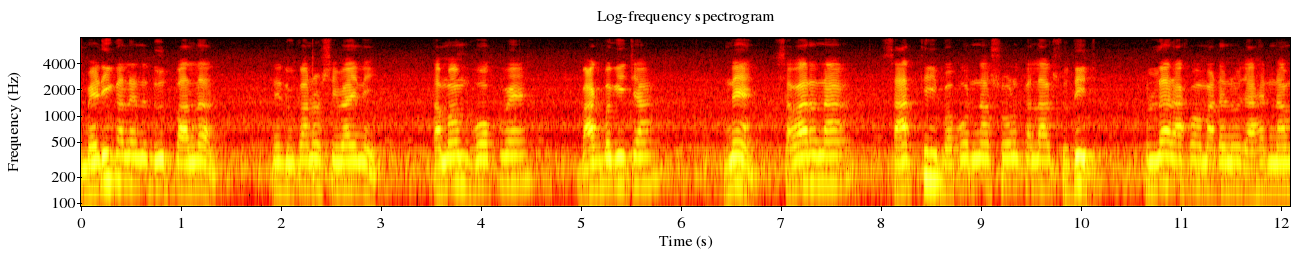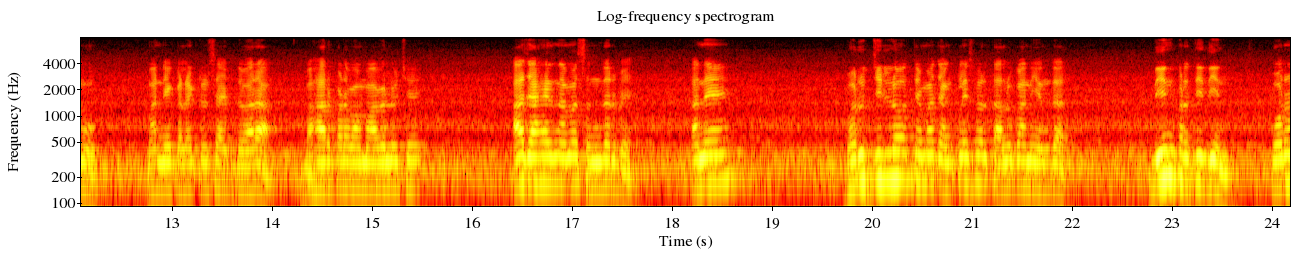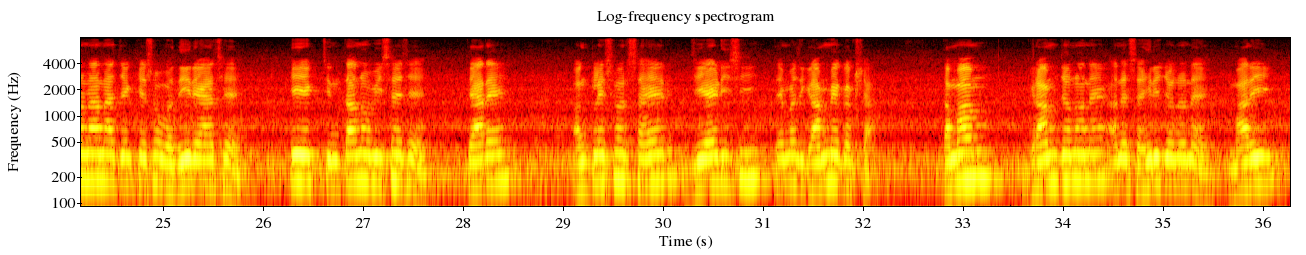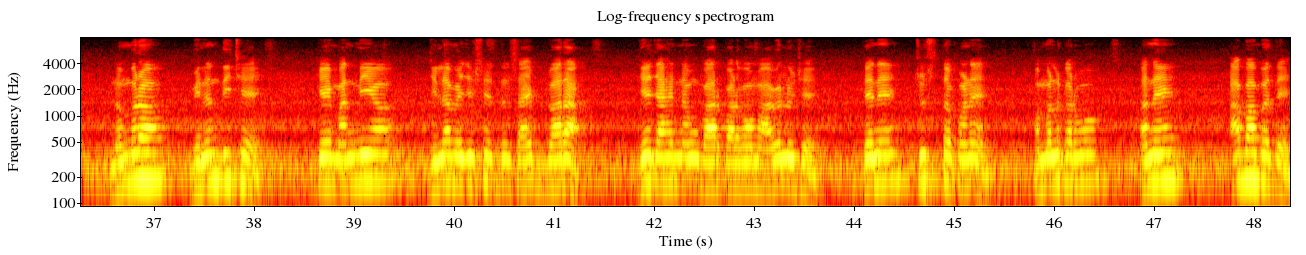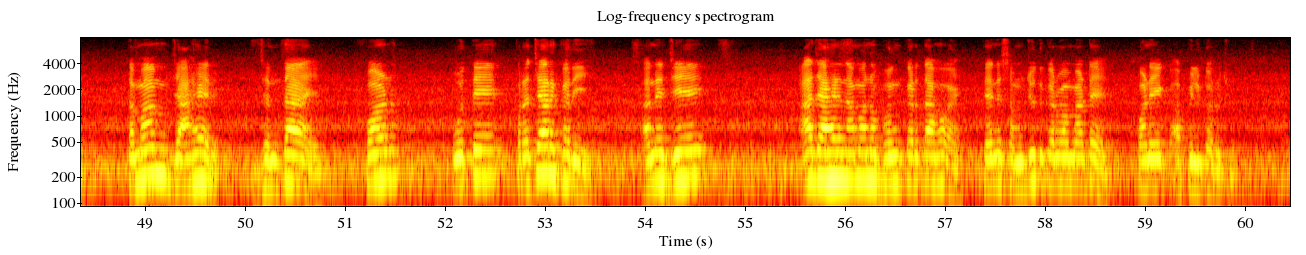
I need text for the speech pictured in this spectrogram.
મેડિકલ અને દૂધ પાર્લરની દુકાનો સિવાયની તમામ વોકવે બાગ બગીચા ને સવારના સાતથી બપોરના સોળ કલાક સુધી જ ખુલ્લા રાખવા માટેનું જાહેરનામું માન્ય કલેક્ટર સાહેબ દ્વારા બહાર પાડવામાં આવેલું છે. આ જાહેરનામા સંદર્ભે અને ભરૂચ જિલ્લો તેમજ અંકલેશ્વર તાલુકાની અંદર દિન પ્રતિદિન કોરોનાના જે કેસો વધી રહ્યા છે, એ એક ચિંતાનો વિષય છે. ત્યારે અંકલેશ્વર શહેર, જીઆઈડીસી તેમજ ગ્રામ્ય કક્ષા તમામ ગ્રામજનોને અને શહેરીજનોને મારી નમ્ર વિનંતી છે કે માનનીય જિલ્લા મેજિસ્ટ્રેટ સાહેબ દ્વારા જે જાહેરનામું બહાર પાડવામાં આવેલું છે, તેને ચુસ્તપણે અમલ કરવો અને આ બાબતે તમામ જાહેર જનતાએ પણ પોતે પ્રચાર કરી અને જે આ જાહેરનામાનો ભંગ કરતા હોય તેને સમજૂત કરવા માટે પણ એક અપીલ કરું છું.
